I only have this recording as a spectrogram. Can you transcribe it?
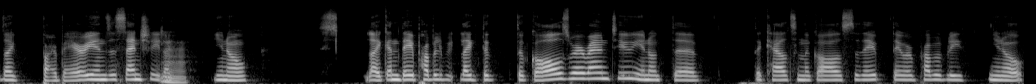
like barbarians essentially, like Mm. you know, like and they probably like the the Gauls were around too, you know the the Celts and the Gauls, so they they were probably you know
